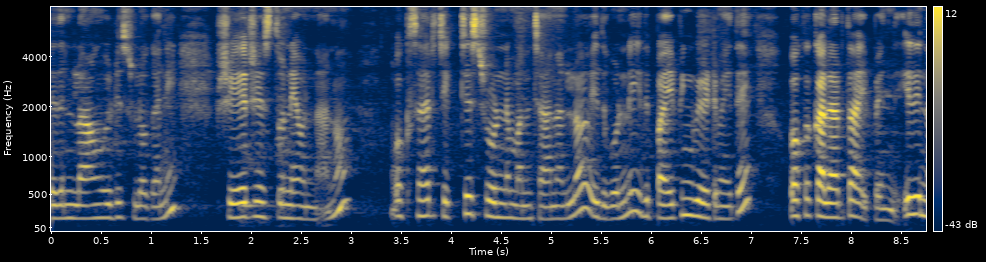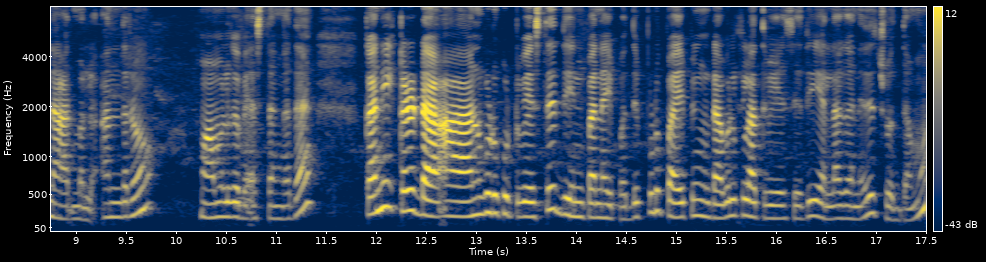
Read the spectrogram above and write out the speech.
లేదంటే లాంగ్ వీడియోస్లో కానీ షేర్ చేస్తూనే ఉన్నాను. ఒకసారి చెక్ చేసి చూడండి మన ఛానల్లో. ఇదిగోండి ఇది పైపింగ్ వేయటం అయితే ఒక కలర్తో అయిపోయింది. ఇది నార్మల్. అందరూ మామూలుగా వేస్తాం కదా. కానీ ఇక్కడ డా అనుగుడు కుట్టు వేస్తే దీని పని అయిపోద్ది. ఇప్పుడు పైపింగ్ డబుల్ క్లాత్ వేసేది ఎలాగనేది చూద్దాము.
